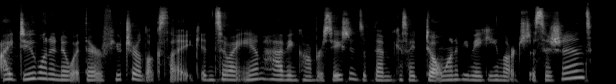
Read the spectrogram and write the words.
I do want to know what their future looks like. And so I am having conversations with them because I don't want to be making large decisions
